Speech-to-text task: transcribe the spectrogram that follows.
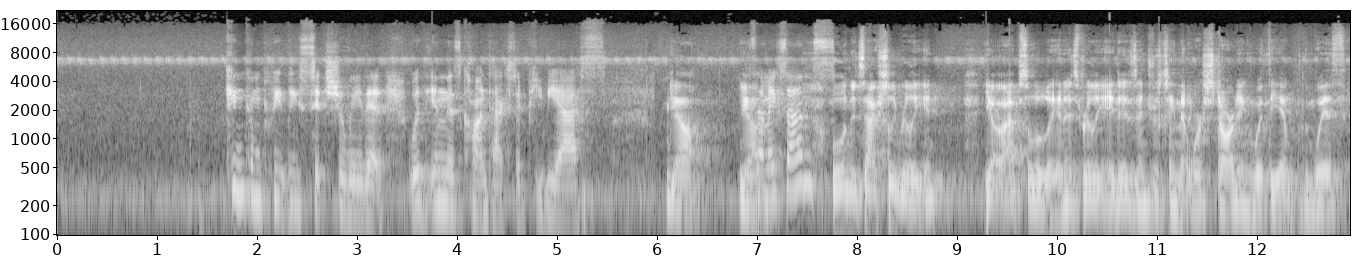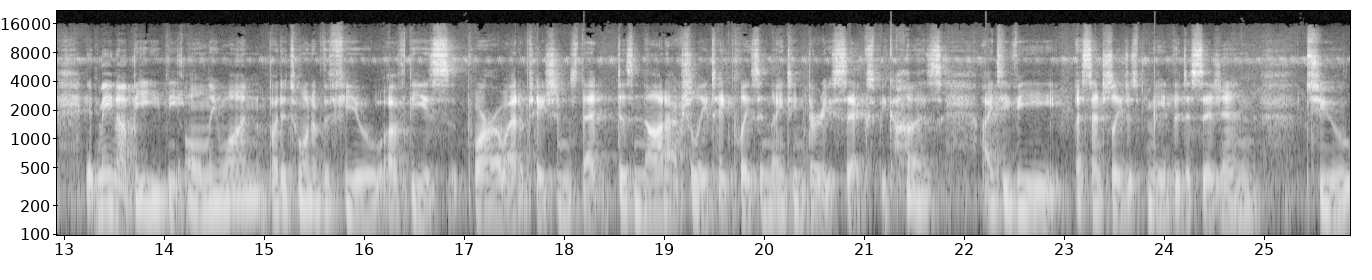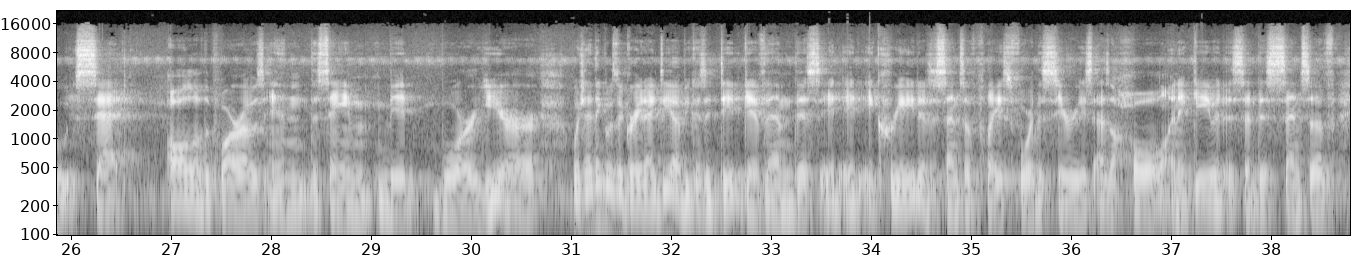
can completely situate it within this context of PBS. Yeah. Yeah. Does that make sense? Well, and it's actually really in- yeah, absolutely, and it's really it is interesting that we're starting with the with it may not be the only one, but it's one of the few of these Poirot adaptations that does not actually take place in 1936 because ITV essentially just made the decision to set all of the Poirots in the same mid-war year, which I think was a great idea because it did give them this. It, it, it created a sense of place for the series as a whole, and it gave it a, this sense of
